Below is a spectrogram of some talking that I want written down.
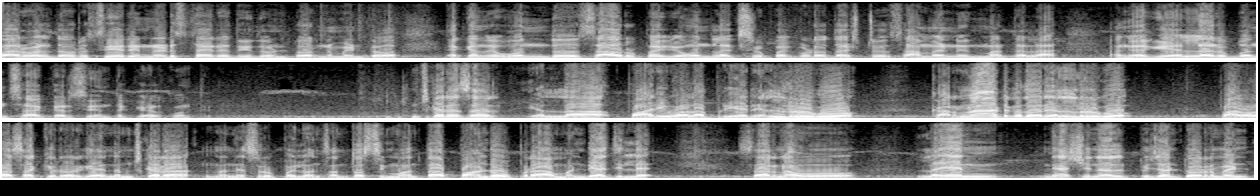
ಪಾರ್ವಳದವರು ಸೇರಿ ನಡೆಸ್ತಾ ಇರೋದು ಇದೊಂದು ಟೂರ್ನಮೆಂಟು ಯಾಕಂದರೆ ಒಂದು ಸಾವಿರ ರೂಪಾಯಿಗೆ ಒಂದು ಲಕ್ಷ ರೂಪಾಯಿ ಕೊಡೋದು ಅಷ್ಟು ಸಾಮಾನ್ಯದ ಮಾತಲ್ಲ. ಹಂಗಾಗಿ ಎಲ್ಲರೂ ಬಂದು ಸಹಕರಿಸಿ ಅಂತ ಕೇಳ್ಕೊತೀನಿ ನಮಸ್ಕಾರ ಸರ್. ಎಲ್ಲ ಪಾರಿವಾಳ ಪ್ರಿಯರು ಎಲ್ರಿಗೂ ಕರ್ನಾಟಕದವ್ರೆಲ್ರಿಗೂ ಪಾರಿವಾಳ ಸಾಕಿರೋರಿಗೆ ನಮಸ್ಕಾರ. ನನ್ನ ಹೆಸರು ಪೈಲೋನ್ ಸಂತೋಷ್ ಸಿಂಹ ಅಂತ, ಪಾಂಡವಪುರ, ಮಂಡ್ಯ ಜಿಲ್ಲೆ. ಸರ್, ನಾವು lion national pigeon tournament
